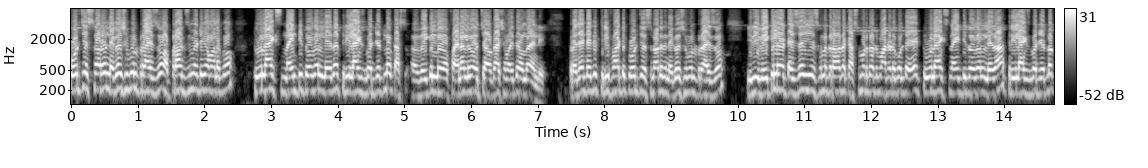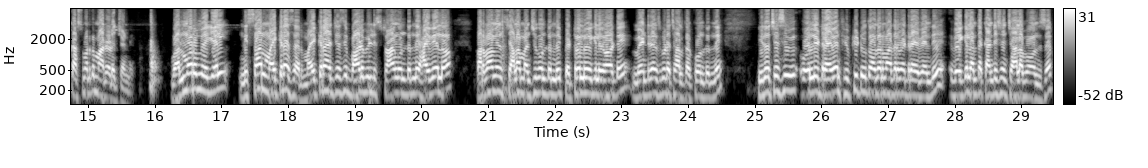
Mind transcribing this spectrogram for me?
కోడ్ చేస్తున్నారు. నెగోషియబుల్ ప్రైస్ అప్రాక్సిమేట్గా మనకు టూ ల్యాక్స్ నైన్టీ థౌసండ్ లేదా త్రీ ల్యాక్స్ బడ్జెట్లో వెహికల్ ఫైనల్ uh, గా వచ్చే అవకాశం అయితే ఉందండి ప్రజెంట్ అయితే త్రీ ఫార్టీ కోడ్ చేస్తున్నారు. ఇది నెగోషియబుల్ ప్రైస్ ఇది వెహికల్ టెస్ట్ డ్రైవ్ చేసుకున్న తర్వాత కస్టమర్ తోటి మాట్లాడుకుంటే టూ ల్యాక్స్ నైన్టీ థౌసండ్ లేదా త్రీ ల్యాక్స్ బడ్జెట్లో కస్టమర్తో మాట్లాడొచ్చండి. One more vehicle Nissan Micra sir Micra వచ్చేసి బాడీ బిల్డ్ స్ట్రాంగ్ ఉంటుంది. హైవేలో పర్ఫార్మెన్స్ చాలా మంచిగా ఉంటుంది. పెట్రోల్ వెహికల్ కాబట్టి మెయింటెనెన్స్ కూడా చాలా తక్కువ ఉంటుంది. ఇది వచ్చేసి ఓన్లీ డ్రైవ్ అయిన ఫిఫ్టీ టూ థౌసండ్ మాత్రమే డ్రైవ్ అయింది. వెహికల్ అంతా కండిషన్ చాలా బాగుంది sir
